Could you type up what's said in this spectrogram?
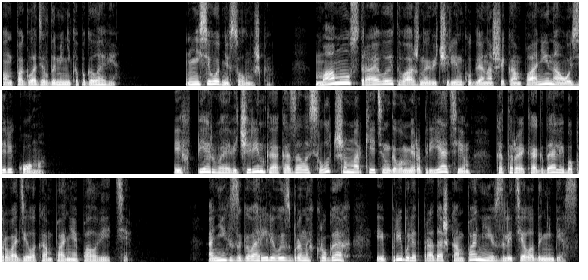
Он погладил Доминика по голове. «Не сегодня, солнышко. Мама устраивает важную вечеринку для нашей компании на озере Кома». Их первая вечеринка оказалась лучшим маркетинговым мероприятием, которое когда-либо проводила компания Полветти. О них заговорили в избранных кругах, и прибыль от продаж компании взлетела до небес.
